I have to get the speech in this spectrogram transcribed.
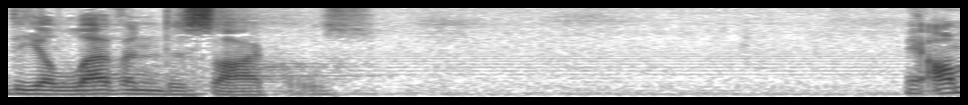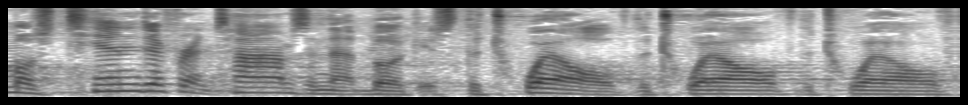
the 11 disciples. Almost 10 different times in that book, it's the 12, the 12, the 12,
